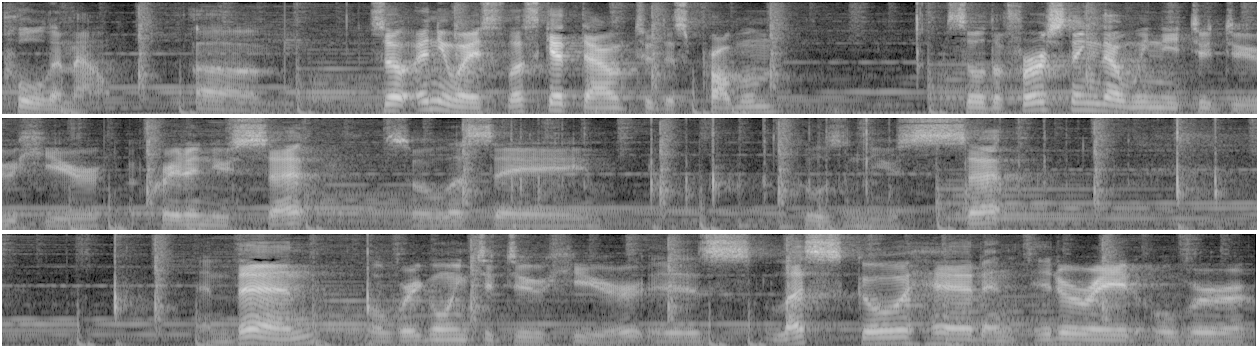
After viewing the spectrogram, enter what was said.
pull them out. Um, so anyways, let's get down to this problem. So the first thing that we need to do here, create a new set. So let's say a new set. And then what we're going to do here is let's go ahead and iterate over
